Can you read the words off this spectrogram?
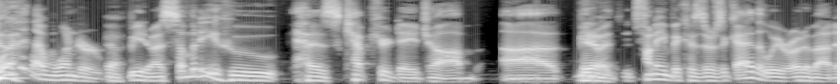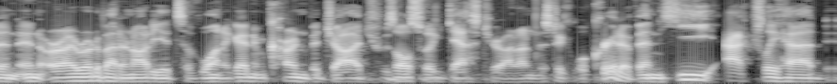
one thing I wonder, yeah. you know, as somebody who has kept your day job, uh, you yeah. know, it's funny because there's a guy that we wrote about in, in, or I wrote about an audience of one, a guy named Karan Bajaj, who was also a guest here on Unmistakable Creative, and he actually had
